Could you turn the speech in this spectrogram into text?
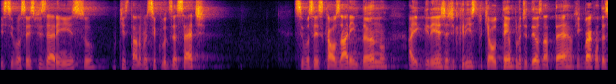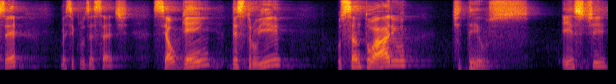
E se vocês fizerem isso, o que está no versículo 17? Se vocês causarem dano à igreja de Cristo, que é o templo de Deus na terra, o que vai acontecer? Versículo 17: Se alguém destruir o santuário de Deus, este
